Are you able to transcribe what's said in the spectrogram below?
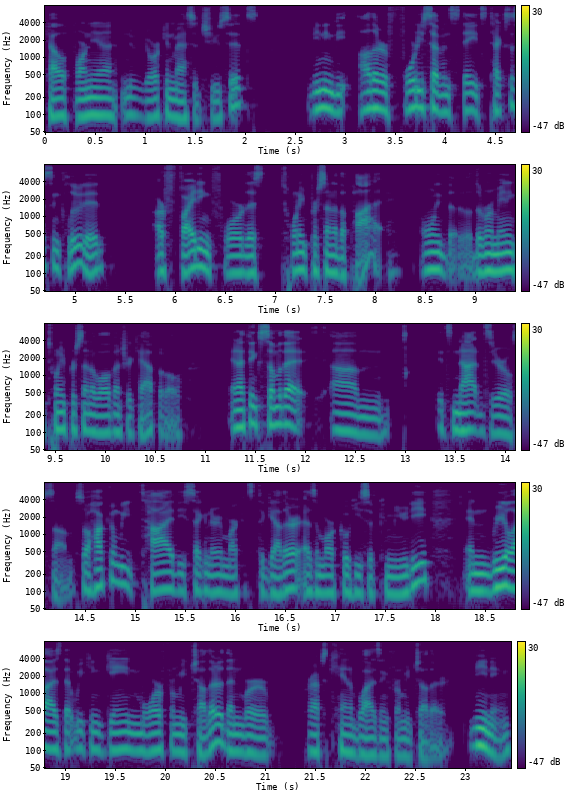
California, New York, and Massachusetts. Meaning the other 47 states, Texas included, are fighting for this 20% of the pie. Only the, the remaining 20% of all venture capital. And I think some of that um, it's not zero sum. So how can we tie these secondary markets together as a more cohesive community and realize that we can gain more from each other than we're perhaps cannibalizing from each other? Meaning,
